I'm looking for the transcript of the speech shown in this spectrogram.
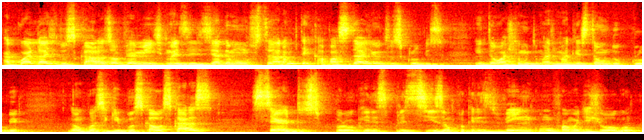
a qualidade dos caras, obviamente, mas eles já demonstraram que tem capacidade em outros clubes. Então acho que é muito mais uma questão do clube não conseguir buscar os caras certos por o que eles precisam, porque eles veem como forma de jogo.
